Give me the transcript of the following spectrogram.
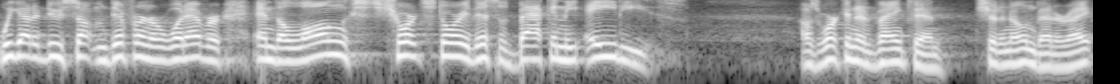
we got to do something different or whatever. And the long, short story this is back in the 80s. I was working at a bank then. Should have known better, right?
